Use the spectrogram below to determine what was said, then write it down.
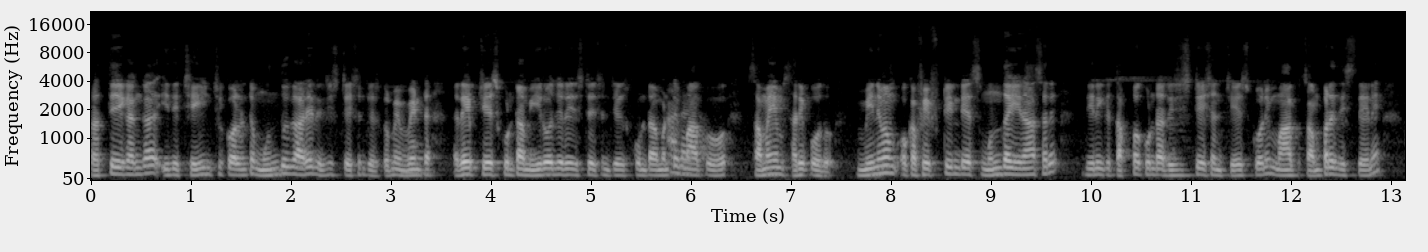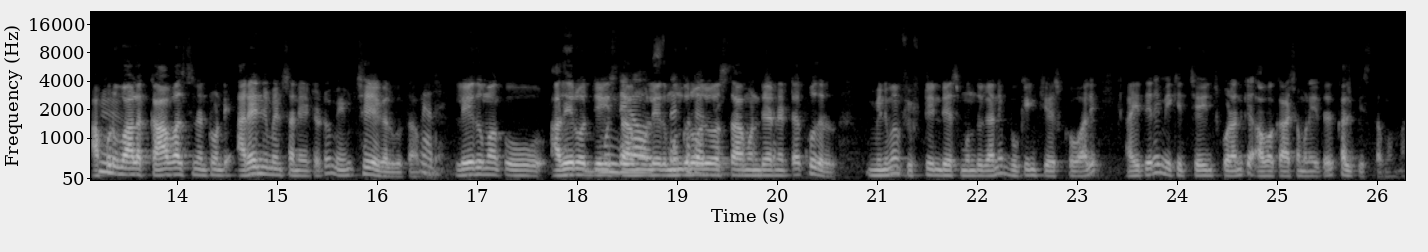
ప్రత్యేకంగా ఇది చేయించుకోవాలంటే ముందుగానే రిజిస్ట్రేషన్ చేసుకోవాలి మేము వెంట రేపు చేసుకుంటాం ఈ రోజు రిజిస్ట్రేషన్ చేసుకుంటామంటే. మాకు సమయం సరిపోదు మినిమం ఒక ఫిఫ్టీన్ డేస్ ముందైనా సరే దీనికి తప్పకుండా రిజిస్ట్రేషన్ చేసుకొని మాకు సంప్రదిస్తేనే అప్పుడు. వాళ్ళకి కావాల్సినటువంటి అరేంజ్మెంట్స్ అనేటట్టు మేము చేయగలుగుతాం అదే. లేదు మాకు అదే రోజు చేయిస్తాము లేదు ముందు రోజు. వస్తామండి అన్నట్టు కుదరదు మినిమం ఫిఫ్టీన్ డేస్ ముందుగానే బుకింగ్ చేసుకోవాలి. అయితేనే మీకు ఇది చేయించుకోవడానికి అవకాశం అనేది కల్పిస్తామమ్మా.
